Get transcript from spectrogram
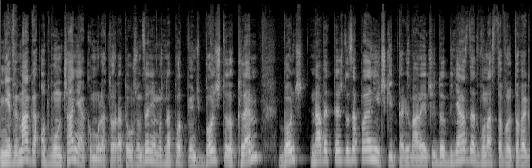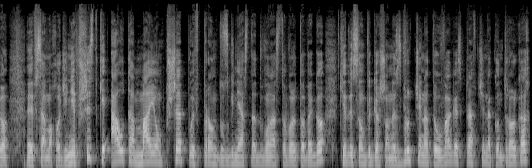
nie wymaga odłączania akumulatora. To urządzenie można podpiąć bądź to do klem, bądź nawet też do zapalniczki tak zwanej, czyli do gniazda 12V w samochodzie. Nie wszystkie auta mają przepływ prądu z gniazda 12V, kiedy są wygaszone. Zwróćcie na to uwagę, sprawdźcie na kontrolkach,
